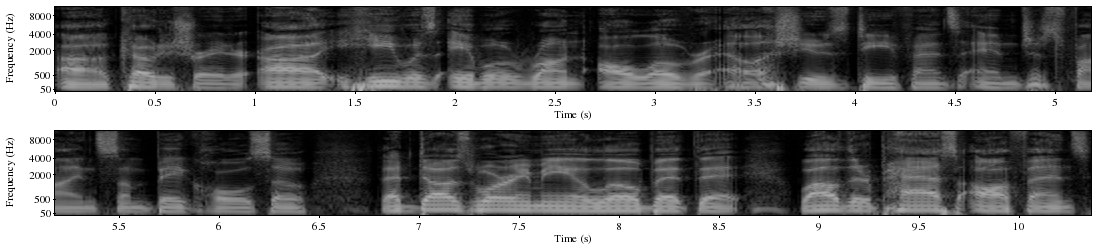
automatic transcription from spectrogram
uh, Cody Schrader. Uh, he was able to run all over LSU's defense and just find some big holes. So that does worry me a little bit. That while their pass offense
